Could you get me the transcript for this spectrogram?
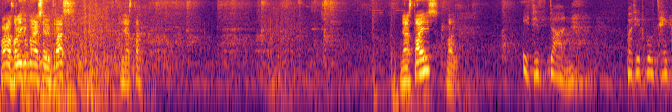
Bueno, solo hay que ponerse detrás. Y ya está. ¿Ya estáis? Vale. It is done. But it will take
